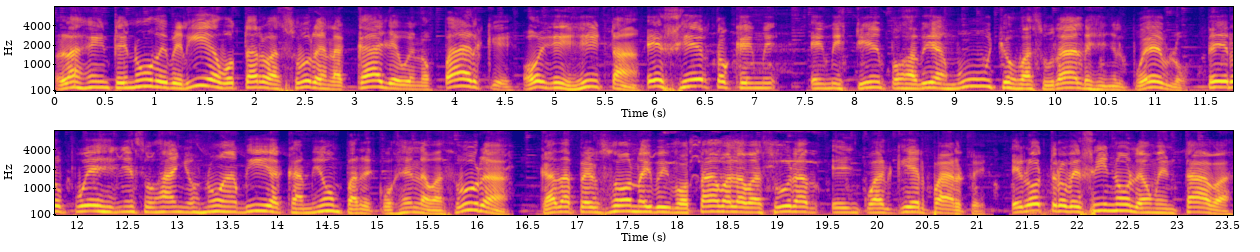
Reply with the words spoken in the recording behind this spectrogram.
la gente no debería botar basura en la calle o en los parques. Oye, hijita, es cierto que en mi, en mis tiempos había muchos basurales en el pueblo, pero pues en esos años no había camión para recoger la basura. Cada persona iba y botaba la basura en cualquier parte. El otro vecino le aumentaba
